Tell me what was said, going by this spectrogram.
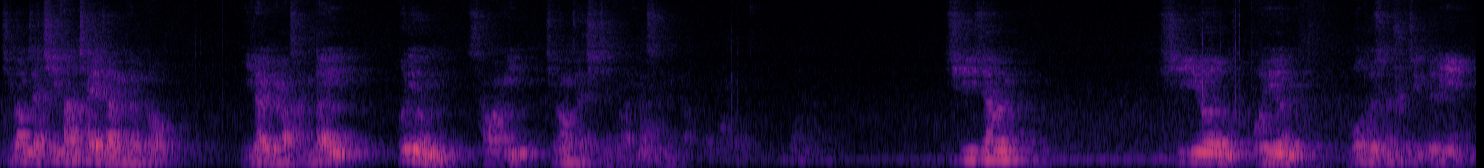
지방자치단체장들도 일하기가 상당히 어려운 상황이 지방자치제도 아니겠습니까? 시장, 시의원, 도의원 모두 선출직들이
